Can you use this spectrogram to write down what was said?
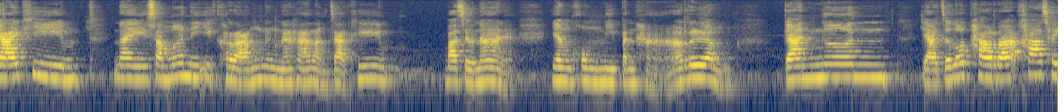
ย้ายทีมในซัมเมอร์นี้อีกครั้งหนึ่งนะคะ หลังจากที่บาร์เซโลนาเนี่ยยังคงมีปัญหาเรื่อง การเงิน อยากจะลดภาระค่าใช้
